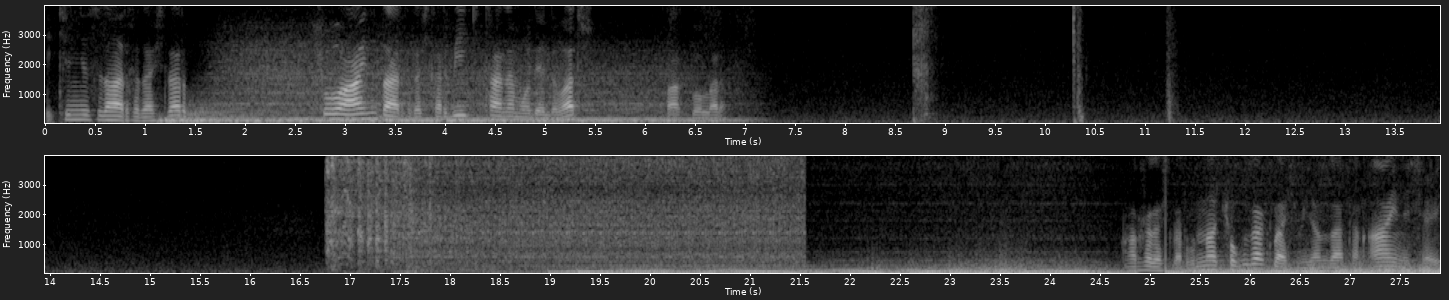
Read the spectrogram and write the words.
İkincisi de arkadaşlar çoğu aynı da arkadaşlar bir iki tane modeli var farklı olarak. Arkadaşlar bunlar çok uzaklaşmayacağım zaten aynı şey.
